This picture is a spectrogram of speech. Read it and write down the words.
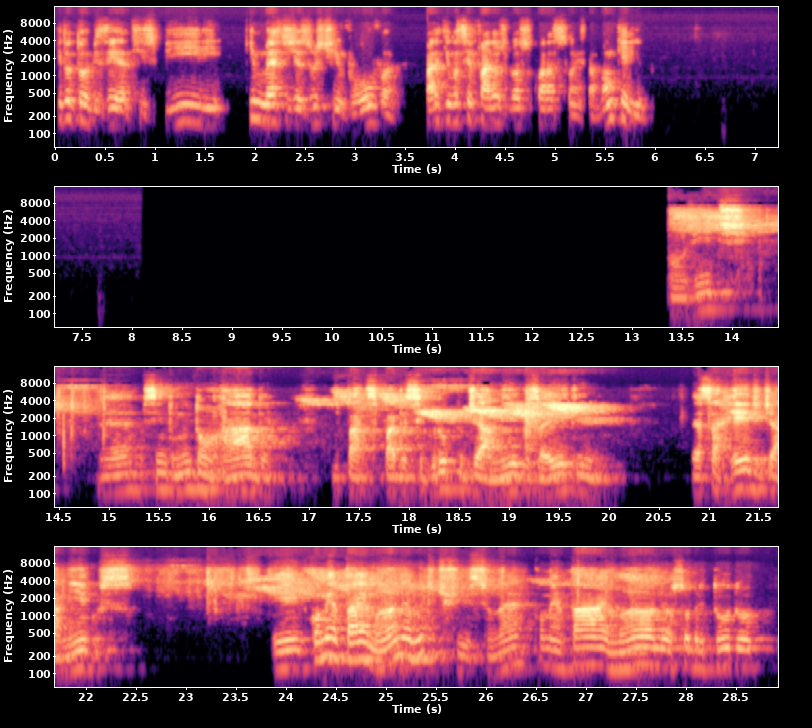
Que doutor Bezerra te inspire, que o Mestre Jesus te envolva, para que você fale aos nossos corações, tá bom, querido? Convite, né? me sinto muito honrado de participar desse grupo de amigos aí que dessa rede de amigos. E comentar Emmanuel é muito difícil, né? Comentar Emmanuel, sobretudo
